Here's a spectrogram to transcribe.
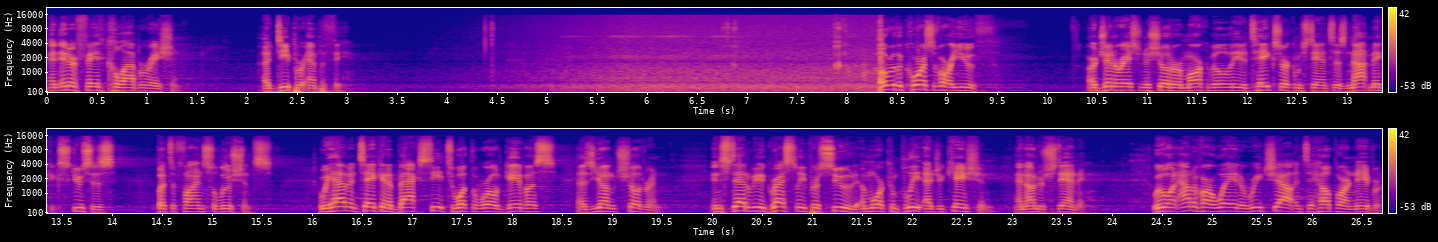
and interfaith collaboration, a deeper empathy. Over the course of our youth, our generation has showed a remarkable ability to take circumstances, not make excuses, but to find solutions. We haven't taken a back seat to what the world gave us as young children. Instead, we aggressively pursued a more complete education and understanding. We went out of our way to reach out and to help our neighbor,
